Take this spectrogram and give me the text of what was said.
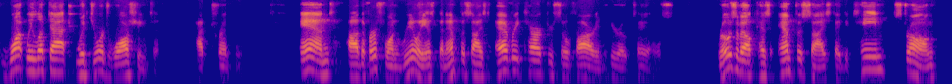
what we looked at with George Washington at Trenton. And uh, the first one really has been emphasized every character so far in Hero Tales. Roosevelt has emphasized they became strong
